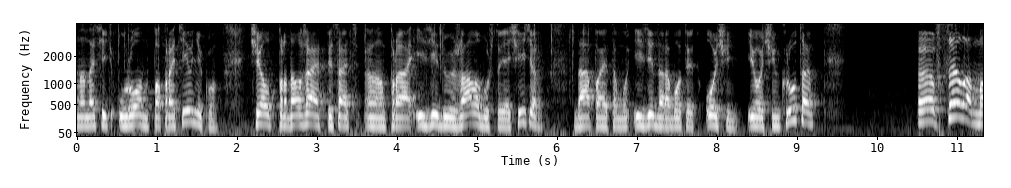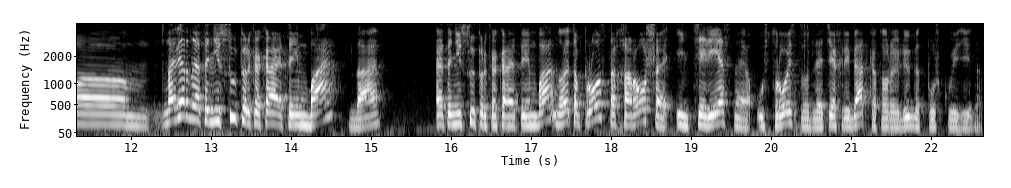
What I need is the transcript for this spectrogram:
наносить урон по противнику. Чел продолжает писать э, про Изиду и жалобу, что я читер, да, поэтому Изида работает очень и очень круто. Э, в целом, э, наверное, это не супер какая-то имба, да, это не супер какая-то имба, но это просто хорошее, интересное устройство для тех ребят, которые любят пушку Изида,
